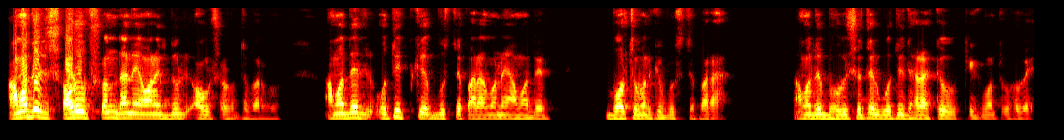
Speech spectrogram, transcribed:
আমাদের স্বরূপ সন্ধানে অনেক দূর অগ্রসর হতে পারব। আমাদের অতীতকে বুঝতে পারা মানে আমাদের বর্তমানকে বুঝতে পারা। আমাদের ভবিষ্যতের গতিধারাকেও ঠিক মতো ভাবে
